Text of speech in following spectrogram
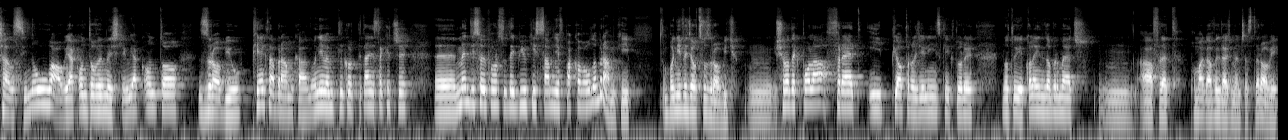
Chelsea, no wow, jak on to wymyślił, jak on to zrobił, piękna bramka, no nie wiem, tylko pytanie jest takie, czy e, Mendy sobie po prostu tej piłki sam nie wpakował do bramki, bo nie wiedział co zrobić. Mm, Środek pola, Fred i Piotr Zieliński, który notuje kolejny dobry mecz, mm, a Fred pomaga wygrać Manchesterowi.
